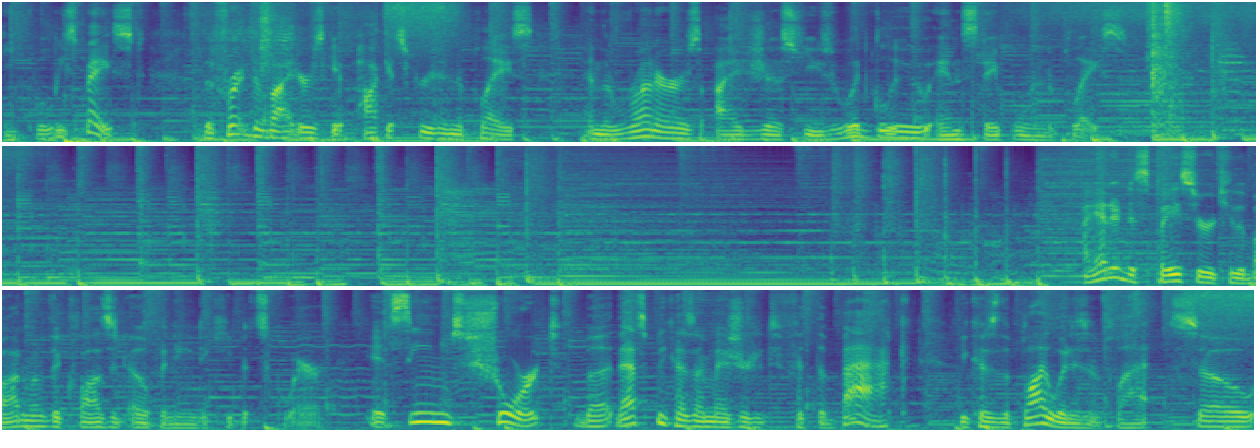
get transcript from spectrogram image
equally spaced. The front dividers get pocket screwed into place and the runners I just use wood glue and staple into place. I added a spacer to the bottom of the closet opening to keep it square. It seems short, but that's because I measured it to fit the back because the plywood isn't flat, so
